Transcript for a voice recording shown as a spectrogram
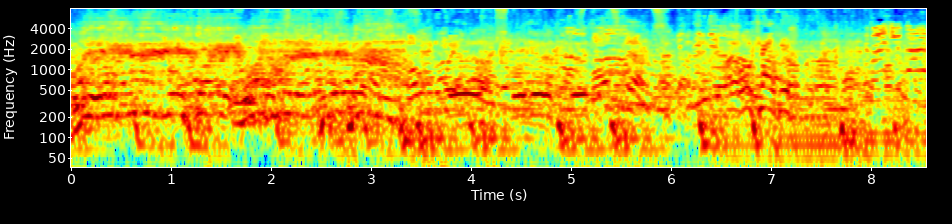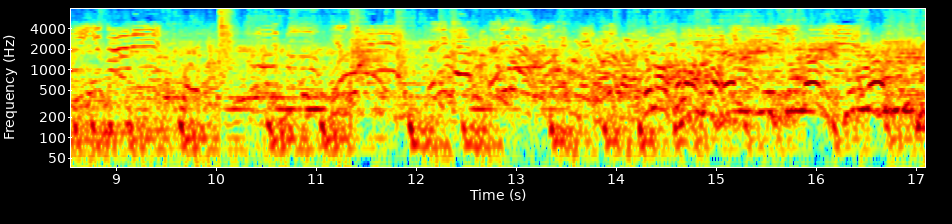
it Katie a round. Come on, you got it, you got it! You got it! There you go, there you go. Come on, come on. Little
